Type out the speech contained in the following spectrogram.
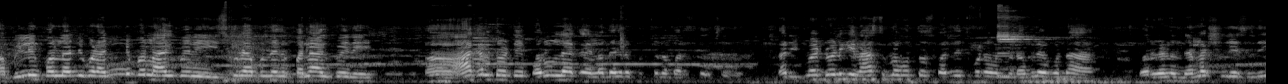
ఆ బిల్డింగ్ పనులు అన్నీ కూడా అన్ని పనులు ఆగిపోయినాయి. ఇసుక ర్యాంపుల దగ్గర పని ఆగిపోయినాయి. ఆకలితోటి పనులు లేక ఇళ్ళ దగ్గర కూర్చున్న పరిస్థితి వచ్చింది. మరి ఇటువంటి వాళ్ళకి రాష్ట్ర ప్రభుత్వం స్పందించుకోవడం వల్ల డబ్బులు ఇవ్వకుండా మరి వీళ్ళని నిర్లక్ష్యం చేసింది.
